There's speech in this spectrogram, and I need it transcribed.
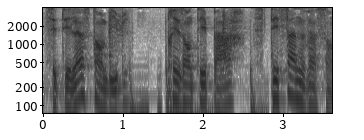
C'était l'instant Bible, présenté par Stéphane Vincent.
